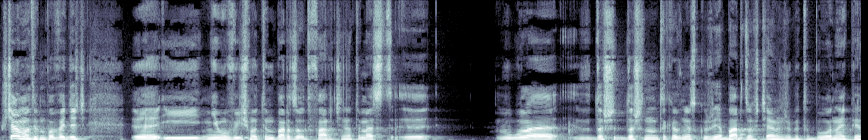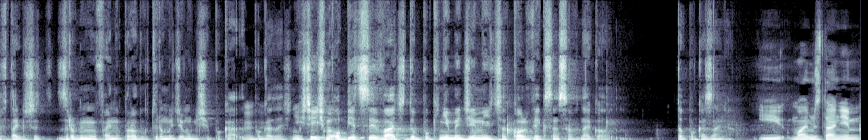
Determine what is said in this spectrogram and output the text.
chciałem o tym powiedzieć yy, i nie mówiliśmy o tym bardzo otwarcie, natomiast yy, w ogóle doszedłem do takiego wniosku, że ja bardzo chciałem, żeby to było najpierw tak, że zrobimy fajny produkt, który będziemy mogli się poka mhm. pokazać. Nie chcieliśmy obiecywać, dopóki nie będziemy mieli cokolwiek sensownego do pokazania. I moim zdaniem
